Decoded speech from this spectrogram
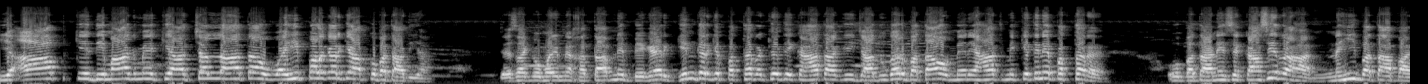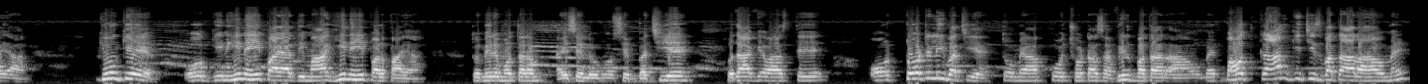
ये आपके दिमाग में क्या चल रहा था, वही पढ़ करके आपको बता दिया। जैसा कि उमर इब्न खत्ताब ने बगैर गिन करके पत्थर रखे थे, कहा था कि जादूगर, बताओ मेरे हाथ में कितने पत्थर है? वो बताने से कासिर रहा, नहीं बता पाया। क्योंकि वो गिन ही नहीं पाया, दिमाग ही नहीं पढ़ पाया। तो मेरे मोहतरम, ऐसे लोगों से बचिए, खुदा के वास्ते, और टोटली बचिए। तो मैं आपको छोटा सा फिर बता रहा हूँ। मैं बहुत काम की चीज़ बता रहा हूँ मैं।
